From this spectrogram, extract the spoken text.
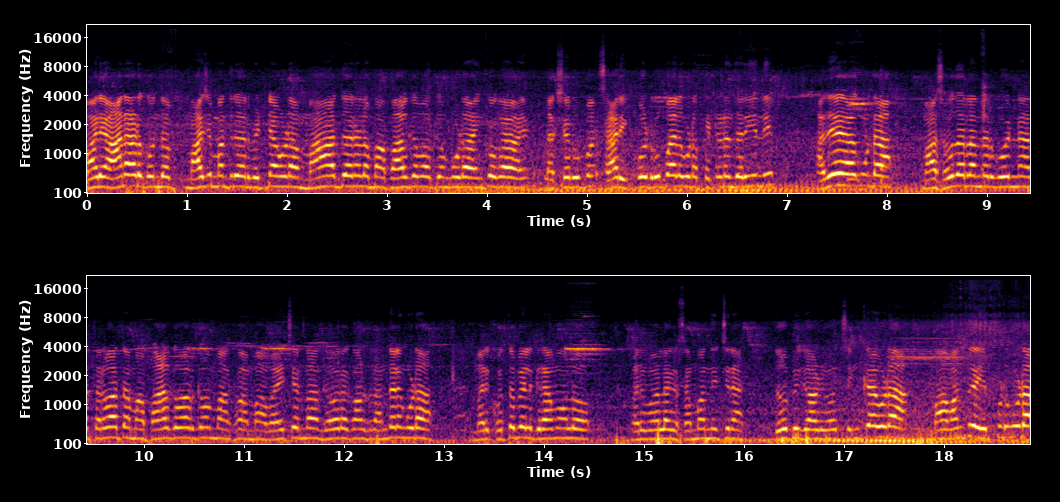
మరి ఆనాడు కొంత మాజీ మంత్రి గారు పెట్టినా కూడా మా ఆధ్వర్యంలో మా పాలకవర్గం కూడా ఇంకొక లక్ష రూపాయలు సారీ కోటి రూపాయలు కూడా పెట్టడం జరిగింది. అదే కాకుండా మా సోదరులందరూ కోరిన తర్వాత మా పాలకవర్గం మా మా వైస్ చైర్మన్ గౌరవ కౌన్సిల్ అందరం కూడా మరి కొత్తపల్లి గ్రామంలో మరి వాళ్ళకి సంబంధించిన దోపిగాడు కావచ్చు ఇంకా కూడా మా వంతుగా ఎప్పుడు కూడా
